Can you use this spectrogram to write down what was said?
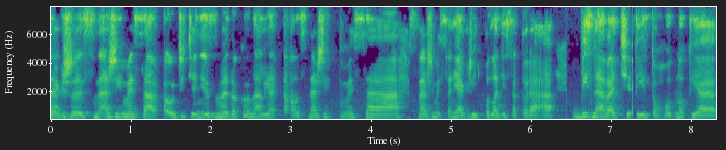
Takže snažíme sa, určite nie sme dokonali, ale snažíme sa, snažíme sa nejak žiť podľa desatora a vyznávať tieto hodnoty a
